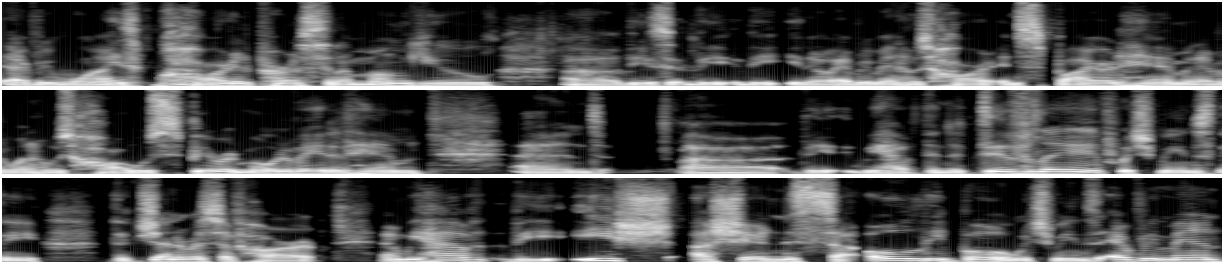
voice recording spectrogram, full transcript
every wise-hearted person among you, uh, these the, the you know every man whose heart inspired him, and everyone whose heart, whose spirit motivated him, and uh, the, we have the Nedivlev, which means the the generous of heart, and we have the Ish Asher Nesa'o Libo, which means every man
